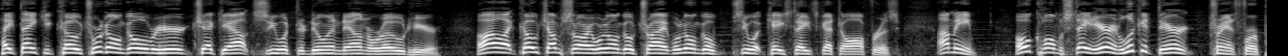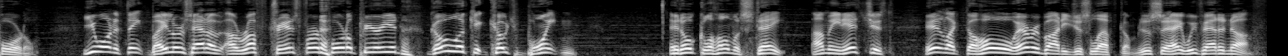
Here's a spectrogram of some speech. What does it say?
Hey, thank you, coach. We're going to go over here, check you out, see what they're doing down the road here. I like, coach, I'm sorry. We're going to go try it. We're going to go see what K State's got to offer us. I mean, Oklahoma State, Aaron, look at their transfer portal. You want to think Baylor's had a, a rough transfer portal period? Go look at Coach Boynton at Oklahoma State. I mean, it's just it's like the whole everybody just left them. Just say, hey, we've had enough.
